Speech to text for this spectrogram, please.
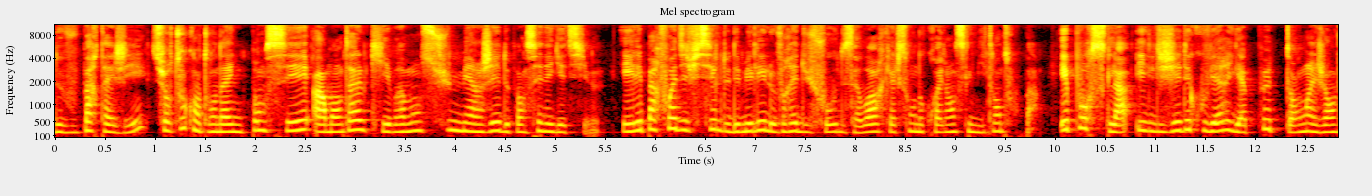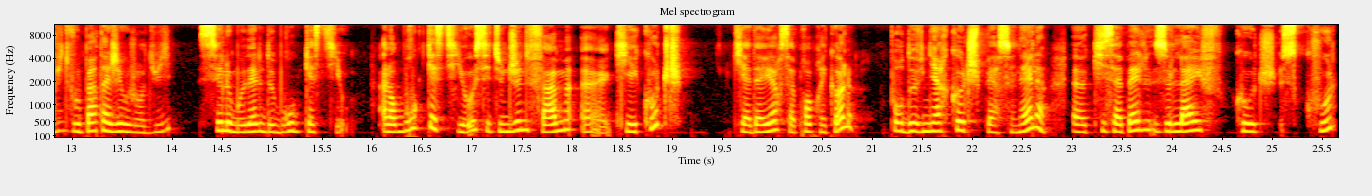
de vous partager, surtout quand on a une pensée, un mental qui est vraiment submergé de pensées négatives. Et il est parfois difficile de démêler le vrai du faux, de savoir quelles sont nos croyances limitantes ou pas. Et pour cela, j'ai découvert il y a peu de temps, et j'ai envie de vous le partager aujourd'hui, c'est le modèle de Brooke Castillo. Alors Brooke Castillo, c'est une jeune femme euh, qui est coach, qui a d'ailleurs sa propre école, devenir coach personnel euh, qui s'appelle The Life Coach School.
